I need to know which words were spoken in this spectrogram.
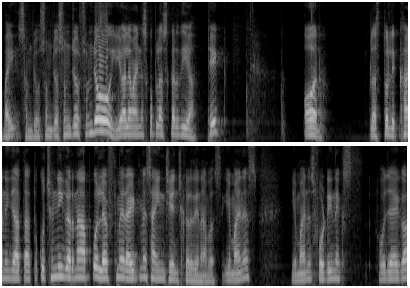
भाई, समझो समझो समझो समझो, ये वाले माइनस को प्लस कर दिया। ठीक? और प्लस तो लिखा नहीं जाता तो कुछ नहीं करना, आपको लेफ़्ट में राइट में साइन चेंज कर देना बस। ये माइनस ये माइनस फोर्टीन एक्स हो जाएगा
